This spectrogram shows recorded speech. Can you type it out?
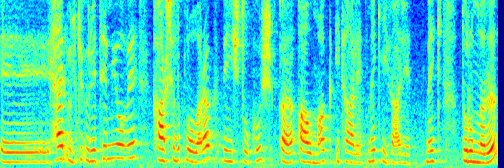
eee, her ülke üretemiyor ve karşılıklı olarak değiş tokuş eee, almak, ithal etmek, ihraç etmek durumları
